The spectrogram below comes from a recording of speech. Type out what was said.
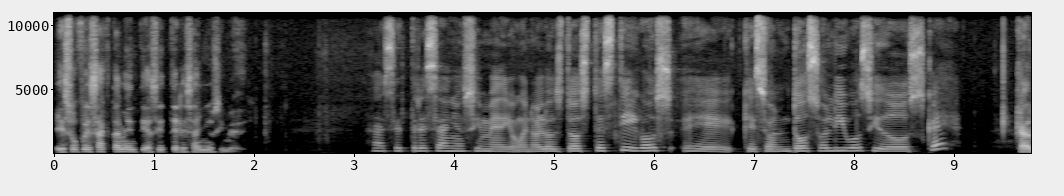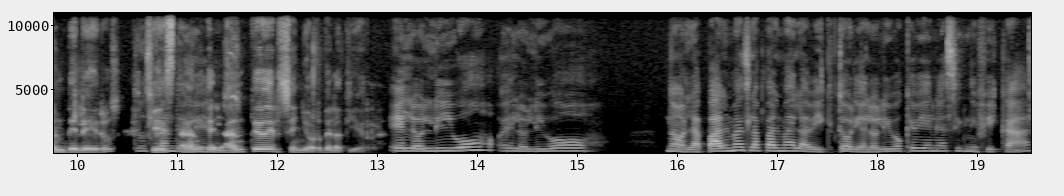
Eso fue exactamente hace tres años y medio. Hace tres años y medio. Bueno, los dos testigos, eh, que son dos olivos y dos, ¿qué? Candeleros que están delante del Señor de la tierra. El olivo, el olivo, no, la palma es la palma de la victoria. El olivo que viene a significar.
